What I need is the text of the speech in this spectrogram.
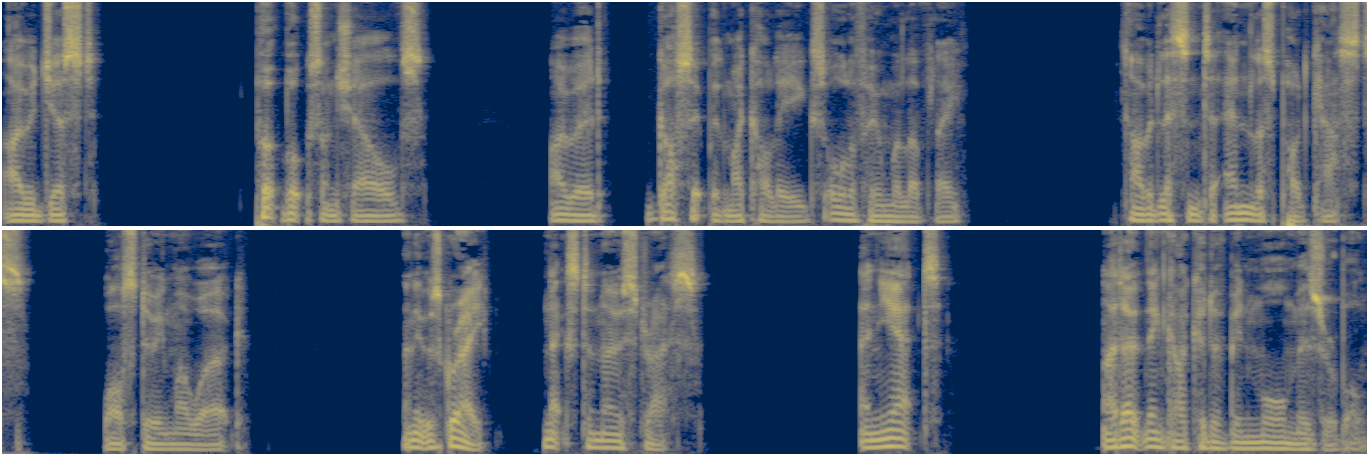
I would just put books on shelves. I would gossip with my colleagues, all of whom were lovely. I would listen to endless podcasts whilst doing my work. And it was great, next to no stress. And yet, I don't think I could have been more miserable.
